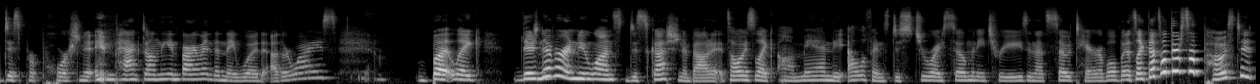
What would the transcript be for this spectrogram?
disproportionate impact on the environment than they would otherwise. But like there's never a nuanced discussion about it. It's always like, "Oh man, the elephants destroy so many trees and that's so terrible." But it's like that's what they're supposed to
